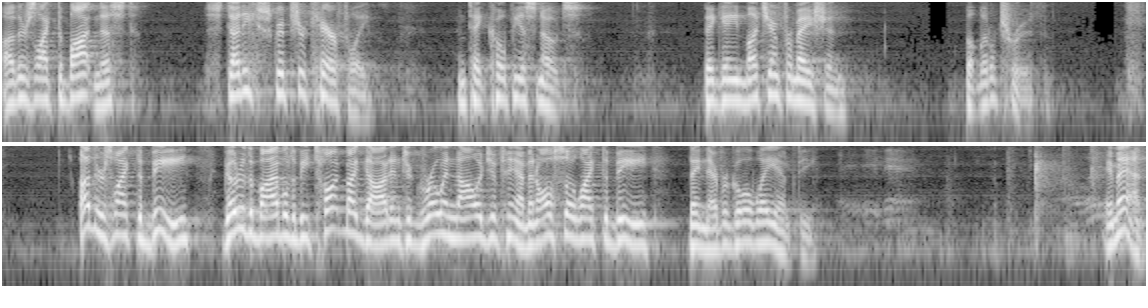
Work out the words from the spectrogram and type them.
Others, like the botanist, study Scripture carefully and take copious notes. They gain much information but little truth. Others, like the bee, go to the Bible to be taught by God and to grow in knowledge of Him. And also, like the bee, they never go away empty. Amen. Amen.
